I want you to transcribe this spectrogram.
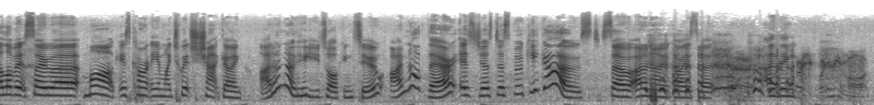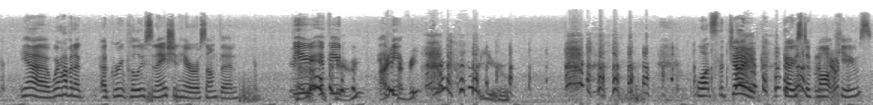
I love it. So uh, Mark is currently in my Twitch chat going, I don't know who you're talking to. I'm not there. It's just a spooky ghost. So I don't know, guys, but Yeah. I think, Wait, what do you mean, Mark? yeah, we're having a, a group hallucination here or something. If you, Hello, if you, Kim. I you- have a joke for you. what's the joke, Ghost of Mark Hulmes?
